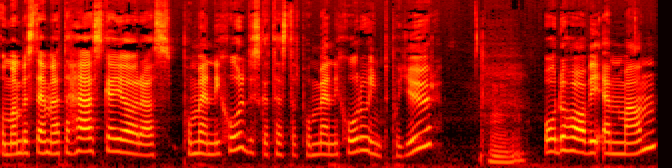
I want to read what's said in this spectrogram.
Och man bestämmer att det här ska göras på människor, det ska testas på människor och inte på djur. Och då har vi en man,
